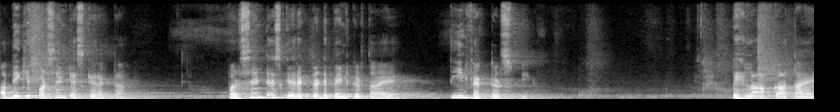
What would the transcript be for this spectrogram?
अब देखिए percent S character percent S character depend करता है तीन फैक्टर्स पे। पहला आपका आता है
